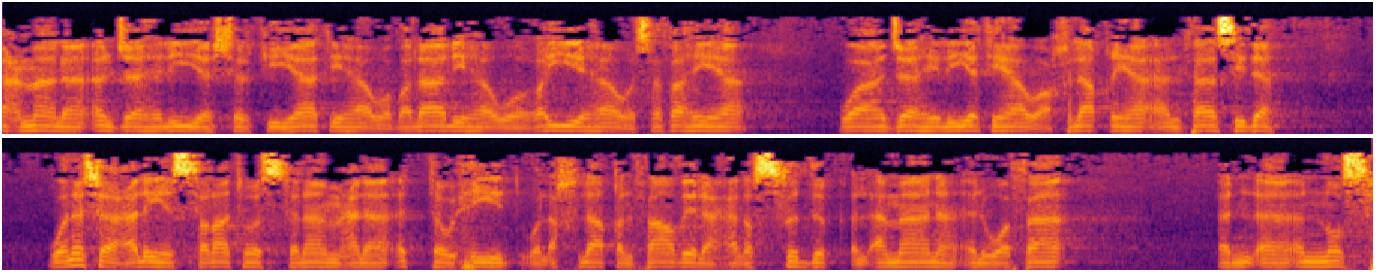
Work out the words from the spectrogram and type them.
أعمال الجاهلية شركياتها وضلالها وغيها وسفهها وجاهليتها وأخلاقها الفاسدة ونشا عليه الصلاة والسلام على التوحيد والأخلاق الفاضلة على الصدق الأمانة الوفاء النصح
